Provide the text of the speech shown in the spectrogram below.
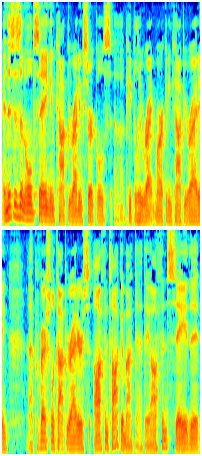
And this is an old saying in copywriting circles. Uh, people who write marketing copywriting, uh, professional copywriters often talk about that. They often say that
